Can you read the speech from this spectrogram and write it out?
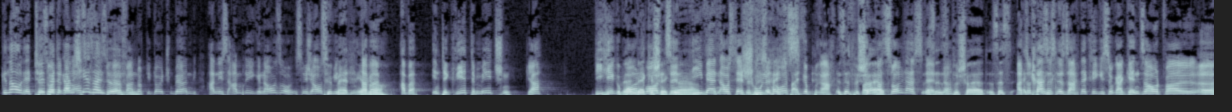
Genau, der Der Typ hätte gar nicht hier sein ausgewiesen werden. dürfen. Waren doch die deutschen Behörden. Die Anis Amri genauso. Ist nicht ausgewiesen. hätten- ja, aber, genau. aber integrierte Mädchen, ja, die hier geboren worden sind, ja, ja. die werden aus der Das Schule rausgebracht. Es ist bescheuert. Was, was soll das denn? Es ist ne? bescheuert. Es ist Also krank. das ist eine Sache, da kriege ich sogar Gänsehaut, weil äh,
